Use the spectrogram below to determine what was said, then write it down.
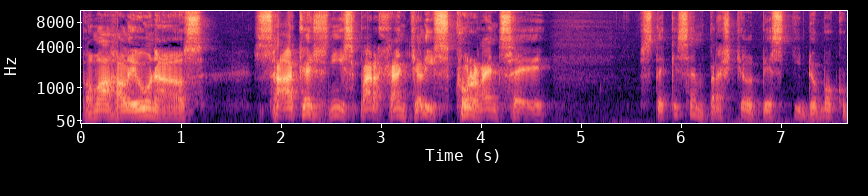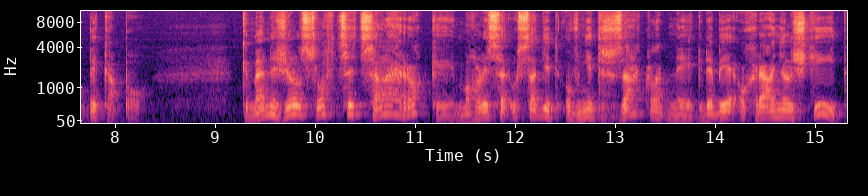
pomáhali u nás. Zákeřní sparchantělí skurvenci. Vsteky jsem praštil pěstí do boku pikapu. Kmen žil slovci celé roky, mohli se usadit uvnitř základny, kde by je ochránil štít,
